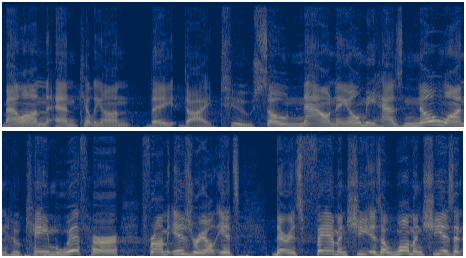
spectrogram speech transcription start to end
Mahlon and Chilion, they die too. So now Naomi has no one who came with her from Israel. It's there is famine. She is a woman. She is an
